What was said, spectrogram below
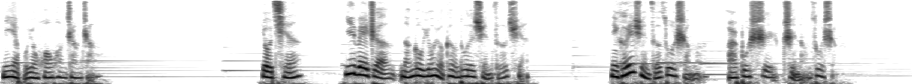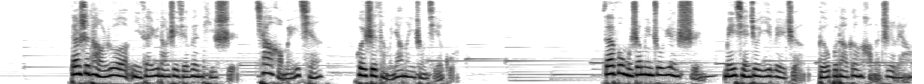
你也不用慌慌张张。有钱，意味着能够拥有更多的选择权，你可以选择做什么，而不是只能做什么。但是，倘若你在遇到这些问题时恰好没钱，会是怎么样的一种结果？在父母生病住院时，没钱就意味着得不到更好的治疗，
